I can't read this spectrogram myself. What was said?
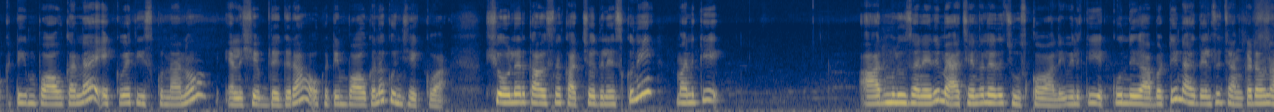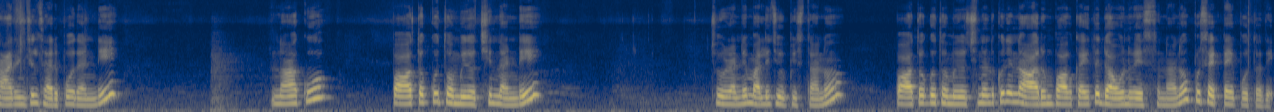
ఒకటి పావు కన్నా ఎక్కువే తీసుకున్నాను. ఎల్ షేప్ దగ్గర ఒకటి పావు కన్నా కొంచెం ఎక్కువ. షోల్డర్ కావాల్సిన ఖర్చు వదిలేసుకుని మనకి ఆర్మ్ లూజ్ అనేది మ్యాచ్ అయిందో లేదో చూసుకోవాలి. వీళ్ళకి ఎక్కువ ఉంది కాబట్టి నాకు తెలిసి చంక డౌన్ ఆరు ఇంచులు సరిపోదండి. నాకు పాతొక్కు తొమ్మిది వచ్చిందండి. చూడండి మళ్ళీ చూపిస్తాను. పాతొక్కు తొమ్మిది వచ్చినందుకు నేను ఆరు పావుకి అయితే డౌన్ వేస్తున్నాను. ఇప్పుడు సెట్ అయిపోతుంది.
